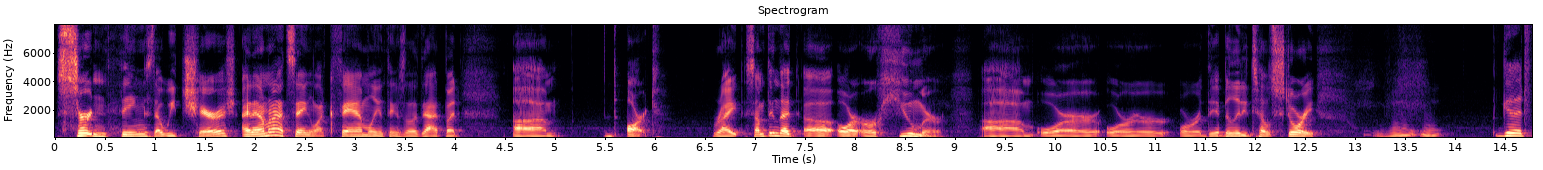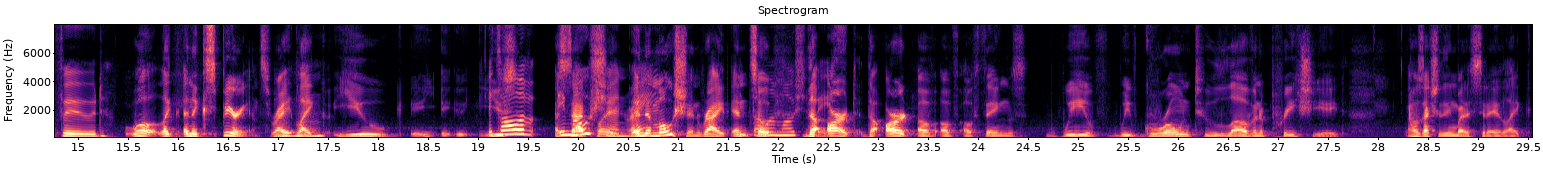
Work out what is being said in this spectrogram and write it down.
certain things that we cherish, and I'm not saying like family and things like that, but um, art, right? Something that uh, or or humor, um, or or or the ability to tell a story. W- w- good food well, like an experience, right? Like you, y- y- Mm-hmm. It's you all of a sad play. emotion, An right? emotion, right? And It's so the based. art, the art of, of of things, we've we've grown to love and appreciate. I was actually thinking about this today. Like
